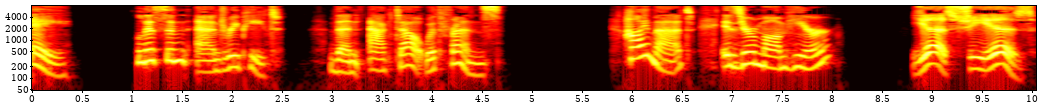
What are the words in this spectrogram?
A. Listen and repeat. Then act out with friends. Hi, Matt. Is your mom here? Yes, she is.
